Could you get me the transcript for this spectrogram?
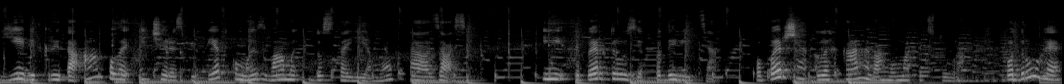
є відкрита ампула, і через піпетку ми з вами достаємо засіб. І тепер, друзі, подивіться. По-перше, легка невагома текстура. По-друге,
